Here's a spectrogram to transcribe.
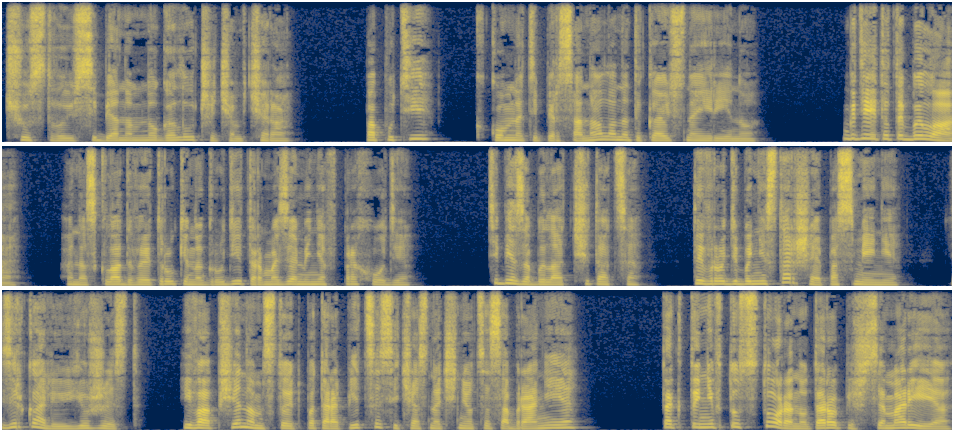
Чувствую себя намного лучше, чем вчера. По пути к комнате персонала натыкаюсь на Ирину. «Где это ты была?» Она складывает руки на груди, тормозя меня в проходе. «Тебе забыла отчитаться. Ты вроде бы не старшая по смене». Зеркалю ее жест. «И вообще нам стоит поторопиться, сейчас начнется собрание». «Так ты не в ту сторону торопишься, Мария».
